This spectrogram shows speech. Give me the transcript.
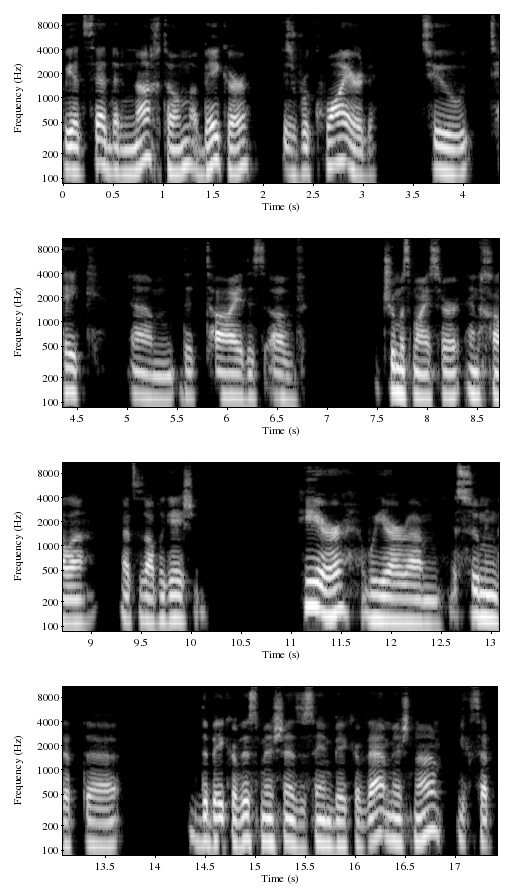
we had said that a nachtom, a baker, is required to take um, the tithes of Trumas Meiser and Challah. That's his obligation. Here, we are um, assuming that the the baker of this Mishnah is the same baker of that Mishnah, except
